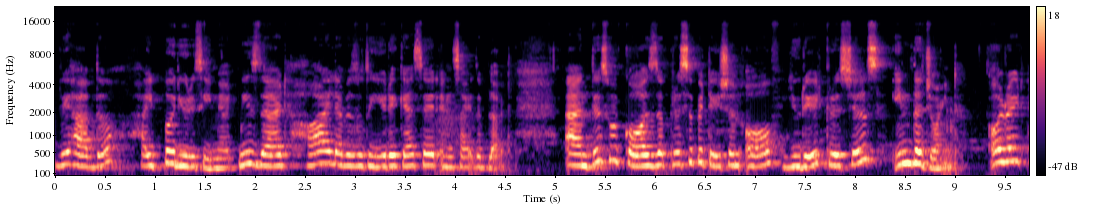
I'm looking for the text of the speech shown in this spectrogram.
we have the hyperuricemia. It means that high levels of the uric acid inside the blood. And this would cause the precipitation of urate crystals in the joint. Alright,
